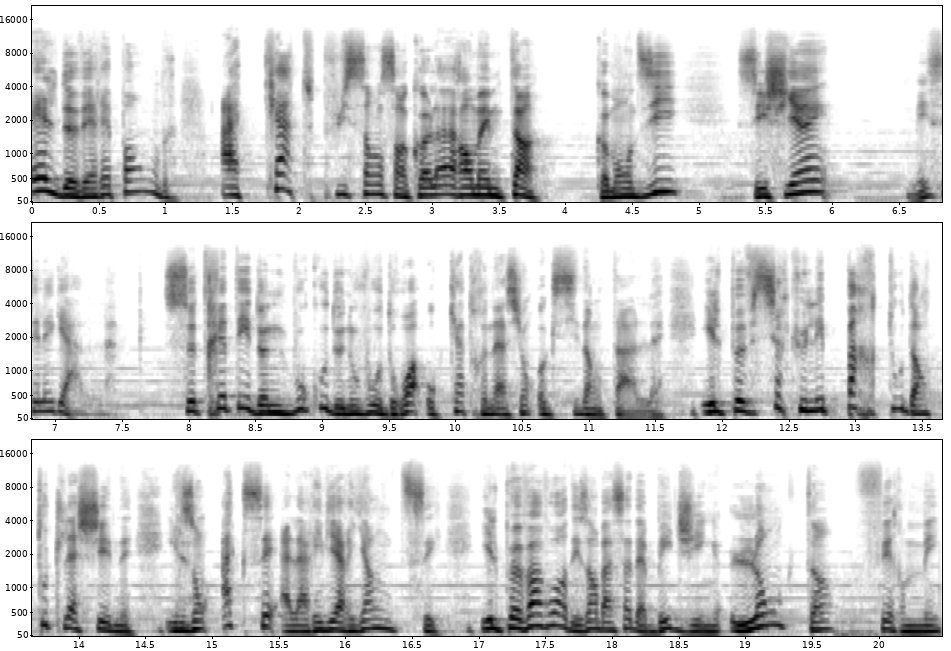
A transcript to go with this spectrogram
elle devait répondre à quatre puissances en colère en même temps. Comme on dit, c'est chien, mais c'est légal. Ce traité donne beaucoup de nouveaux droits aux quatre nations occidentales. Ils peuvent circuler partout dans toute la Chine. Ils ont accès à la rivière Yangtze. Ils peuvent avoir des ambassades à Beijing, longtemps fermées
